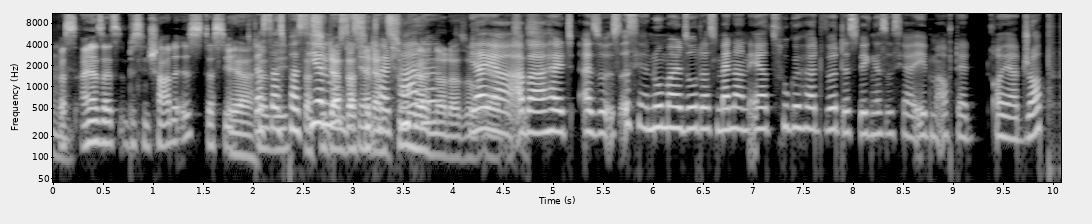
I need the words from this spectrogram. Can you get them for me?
Was einerseits ein bisschen schade ist, dass sie Ja. Dass das passieren dass sie dann, muss, dass ist sie dann zuhören schade. oder so. ja, ja, das aber halt, also es ist ja nun mal so, dass Männern eher zugehört wird, deswegen ist es ja eben auch der, euer Job,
